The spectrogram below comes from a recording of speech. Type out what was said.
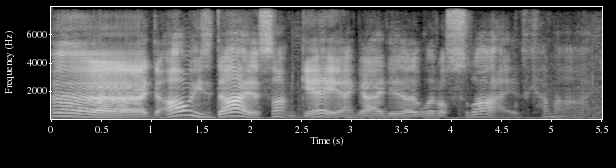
Uh, I always die as something gay. That guy did a little slide. Come on.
